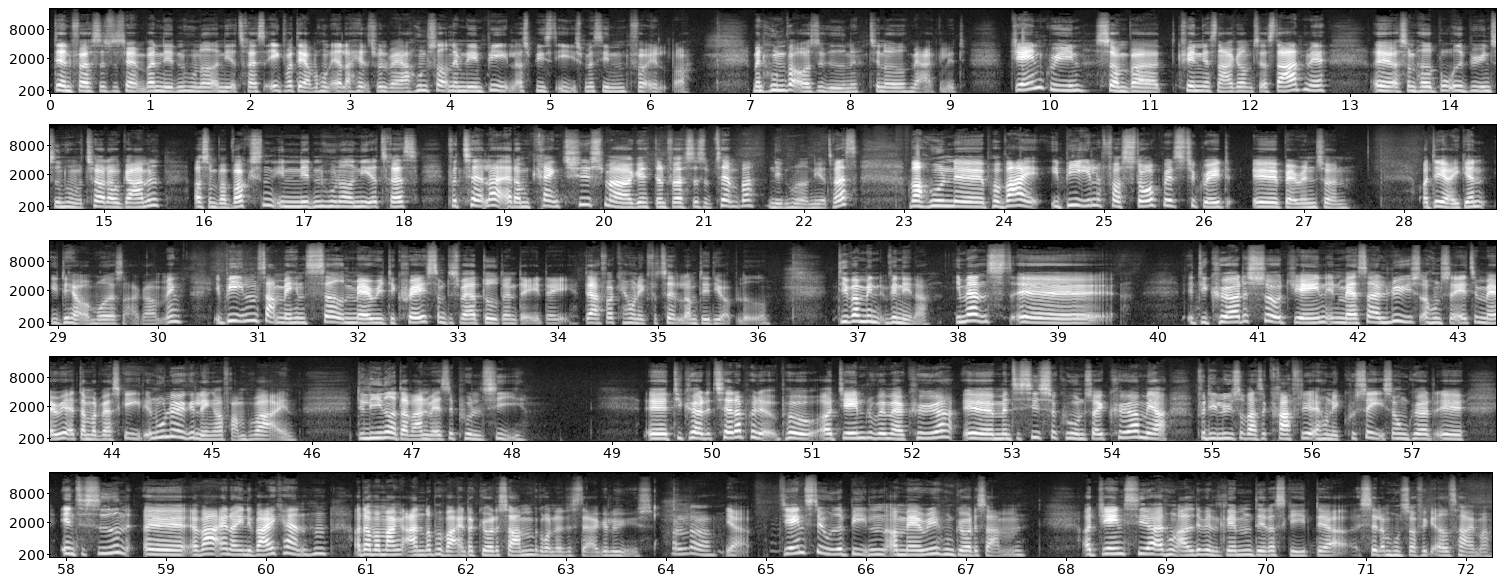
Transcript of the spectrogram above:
den 1. september 1969, ikke var der, hvor hun allerhelst ville være. Hun sad nemlig i en bil og spiste is med sine forældre. Men hun var også vidne til noget mærkeligt. Jane Green, som var kvinden, jeg snakkede om til at starte med, øh, og som havde boet i byen siden hun var 12 år gammel, og som var voksen i 1969, fortæller, at omkring Tysmørke den 1. september 1969, var hun øh, på vej i bil fra Stockbridge til Great øh, Barrington. Og det er igen i det her område, jeg snakker om. Ikke? I bilen sammen med hende sad Mary DeCray, som desværre er død den dag i dag. Derfor kan hun ikke fortælle om det, de oplevede. De var mine veninder. Imens øh, De kørte, så Jane en masse af lys, og hun sagde til Mary, at der måtte være sket en ulykke længere frem på vejen. Det lignede, at der var en masse politi. Øh, de kørte tættere på, på, og Jane blev ved med at køre, øh, men til sidst så kunne hun så ikke køre mere, fordi lyset var så kraftigt, at hun ikke kunne se, så hun kørte øh, ind til siden øh, af vejen og ind i vejkanten, og der var mange andre på vejen, der gjorde det samme på grund af det stærke lys. Hold da. Ja. Jane steg ud af bilen, og Mary, hun gjorde det samme. Og Jane siger, at hun aldrig ville glemme det, der skete der, selvom hun så fik Alzheimer.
